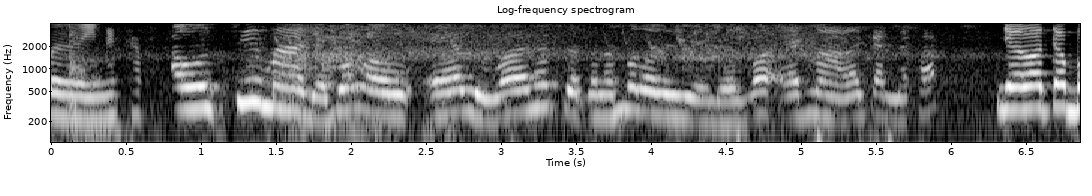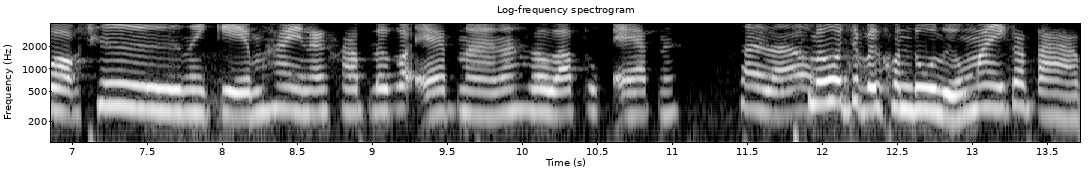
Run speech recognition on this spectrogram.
เลยนะครับ เอาชื่อมาเดี๋ยวพวกเราแอดหรือว่าถ้าเกิดตอนนั้นพวกเราเหนื่อยๆเดี๋ยวก็แอดมาแล้วกันนะครับ เดี๋ยวเราจะบอกชื่อในเกมให้นะครับ แล้วก็แอดมานะเรารับทุกแอดนะ ใช่แล้ว ไม่ว่าจะเป็นคนดูหรือไม่ก็ตาม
